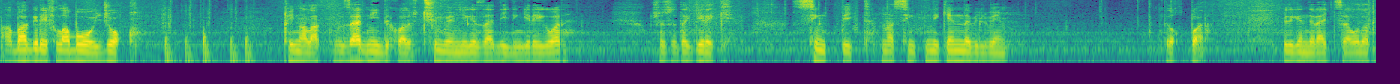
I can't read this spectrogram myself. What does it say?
обогрев лобовой жок кыйналат заднийдик бар түшүнбөйм эмнеге заднийдин кереги бар ошонсо да керек синк дейт мына синктин экенин да билбейм бирок бар билгендер айтса болот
